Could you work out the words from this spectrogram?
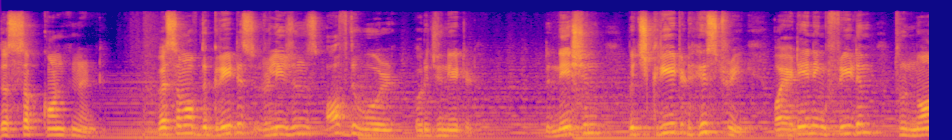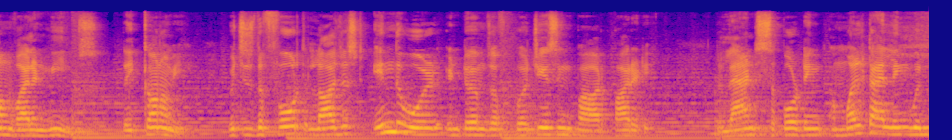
the subcontinent, where some of the greatest religions of the world originated. The nation which created history by attaining freedom through non violent means. The economy, which is the fourth largest in the world in terms of purchasing power parity. The land supporting a multilingual,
